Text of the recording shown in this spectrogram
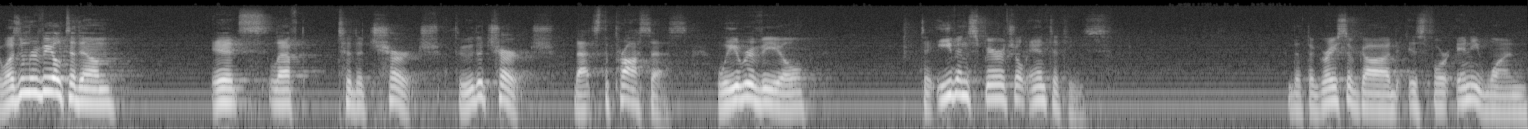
it wasn't revealed to them, it's left to the church. Through the church, that's the process. We reveal to even spiritual entities that the grace of God is for anyone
